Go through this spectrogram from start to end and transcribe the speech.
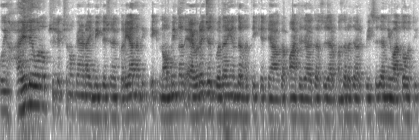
કોઈ હાઈ લેવલ ઓફ સિલેક્શનો કેનેડા ઇમિગ્રેશને કર્યા નથી. એક નોમિનલ એવરેજ જ બધાની અંદર હતી કે જ્યાં આગળ પાંચ હજાર, દસ હજાર, પંદર હજાર, વીસ હજારની વાતો હતી.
